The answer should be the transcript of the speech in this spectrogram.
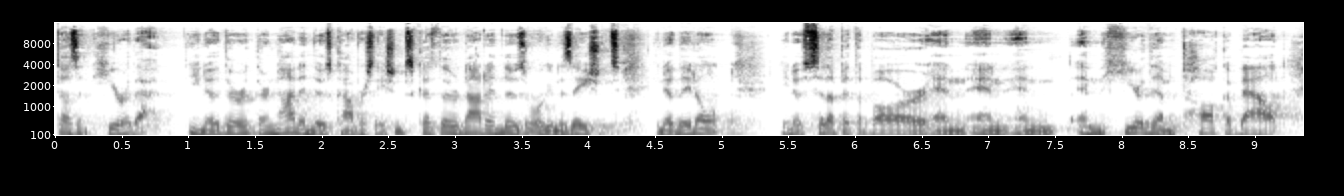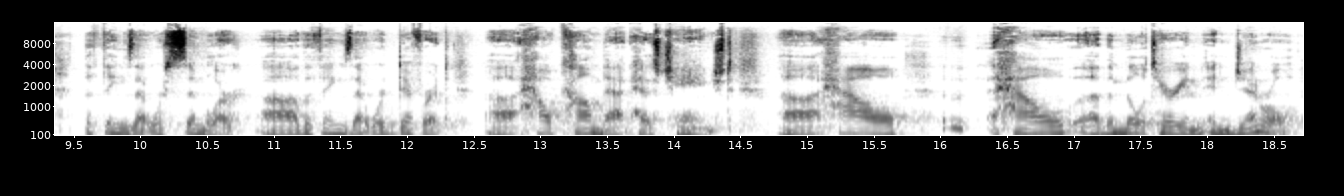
doesn't hear that. You know, they're they're not in those conversations because they're not in those organizations. You know, they don't, you know, sit up at the bar and and and and hear them talk about the things that were similar, uh, the things that were different, uh, how combat has changed, uh, how how uh, the military in, in general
